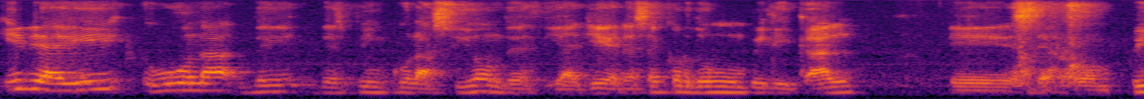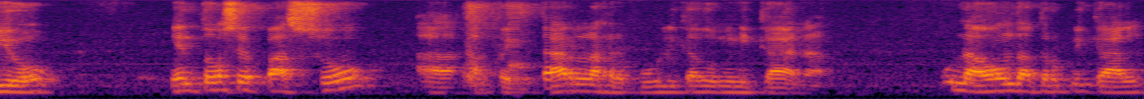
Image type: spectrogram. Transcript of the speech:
Y de ahí hubo una desvinculación desde ayer. Ese cordón umbilical eh, se rompió. Entonces pasó a afectar la República Dominicana una onda tropical,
